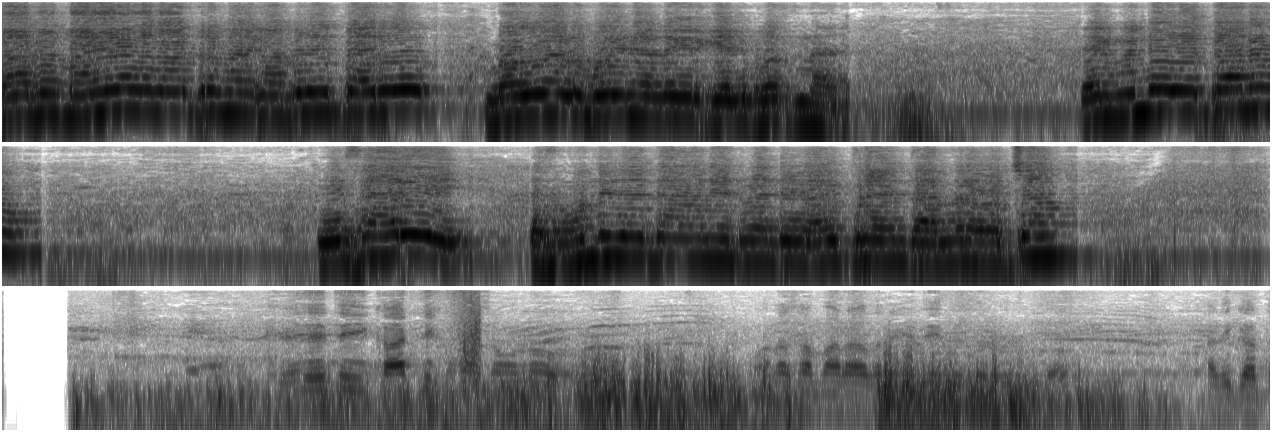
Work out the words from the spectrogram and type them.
పాపం మహిళలు మాత్రం మనకు అప్పచెప్పారు. మగవాళ్ళు పోయిన దగ్గరికి వెళ్ళిపోతున్నారు. నేను ముందే చెప్పాను ఈసారి ముందు చేద్దామనేటువంటి అభిప్రాయంతో అందరం వచ్చాం. ఏదైతే ఈ కార్తీక మాసంలో వన సమారాధన ఏదైతే జరుగుతుందో అది గత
